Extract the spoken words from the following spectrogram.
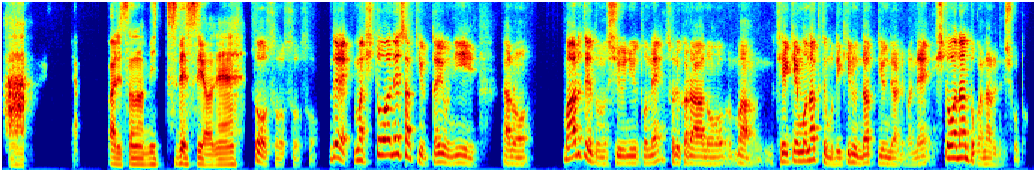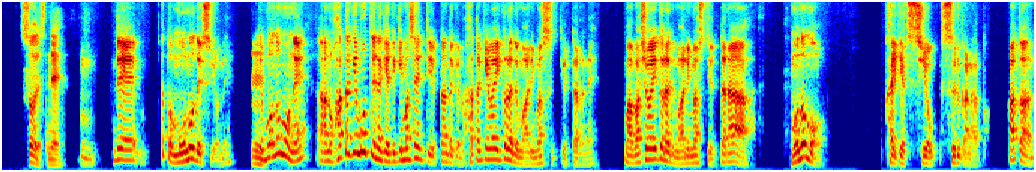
はあ、ぱりその3つですよね。そうそうそうそう。で、まあ人はね、さっき言ったように、あの、まあ、ある程度の収入とね、それからあの、まあ、経験もなくてもできるんだっていうんであればね、人はなんとかなるでしょうと。そうですね。うん、で、あと物ですよね。で、うん。物もね、あの畑持ってなきゃできませんって言ったんだけど、畑はいくらでもありますって言ったらね、まあ場所はいくらでもありますって言ったら、物も解決しよう、するかなと。あとは、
